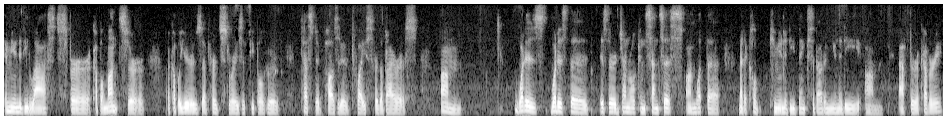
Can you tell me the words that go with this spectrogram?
immunity lasts for a couple months or a couple years. I've heard stories of people who have tested positive twice for the virus. Um, what is what is the is there a general consensus on what the medical community thinks about immunity um, after recovery?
